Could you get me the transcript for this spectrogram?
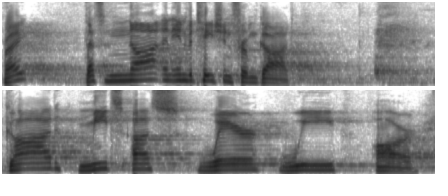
Right? That's not an invitation from God. God meets us where we are.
